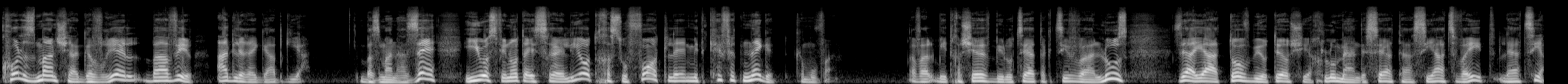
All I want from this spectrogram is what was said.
כל זמן שהגבריאל באוויר, עד לרגע הפגיעה. בזמן הזה יהיו הספינות הישראליות חשופות למתקפת נגד, כמובן. אבל בהתחשב באילוצי התקציב והלו"ז, זה היה הטוב ביותר שיכלו מהנדסי התעשייה הצבאית להציע.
